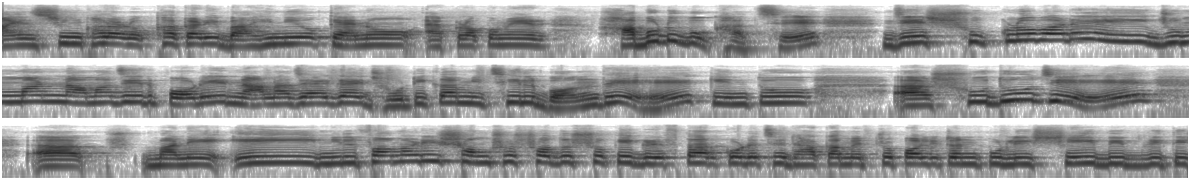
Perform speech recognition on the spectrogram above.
আইন শৃঙ্খলা রক্ষাকারী বাহিনীও কেন একরকমের হাবুডুবু খাচ্ছে যে শুক্রবারে এই জুম্মার নামাজের পরে নানা জায়গায় ঝটিকা মিছিল বন্ধে, কিন্তু শুধু যে মানে এই নীলফামারীর সংসদ সদস্যকে গ্রেফতার করেছে ঢাকা মেট্রোপলিটন পুলিশ, সেই বিবৃতি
